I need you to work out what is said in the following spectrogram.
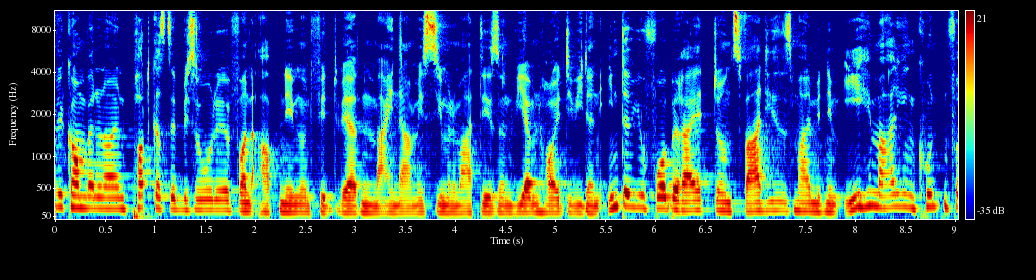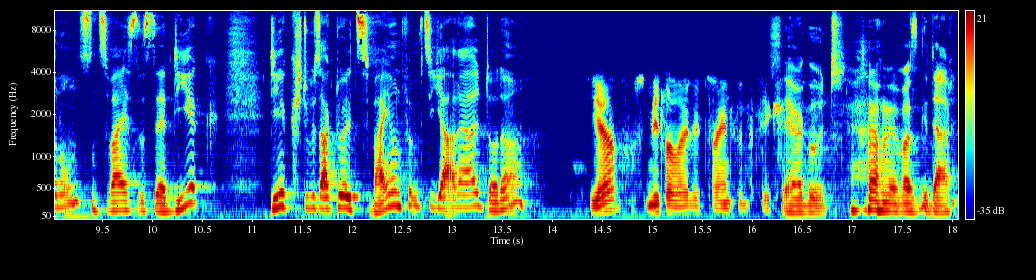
willkommen bei einer neuen Podcast-Episode von Abnehmen und Fit werden. Mein Name ist Simon Mattis und wir haben heute wieder ein Interview vorbereitet und zwar dieses Mal mit einem ehemaligen Kunden von uns und zwar ist das der Dirk. Dirk, du bist aktuell 52 Jahre alt, oder? Ja, mittlerweile 52. Sehr gut, haben wir was gedacht.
